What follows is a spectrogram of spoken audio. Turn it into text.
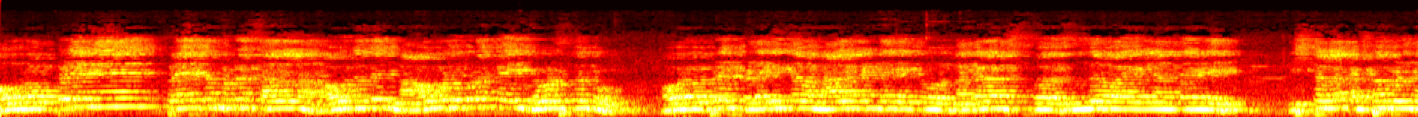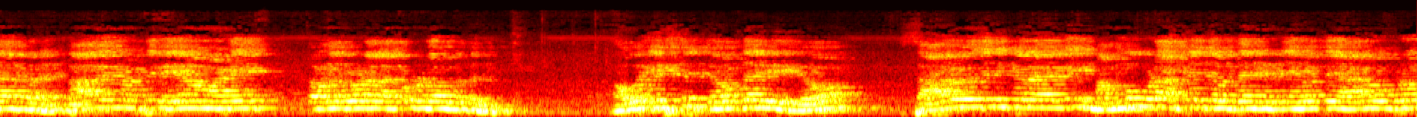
ಅವರೊಬ್ಬರೇನೆ ಪ್ರಯತ್ನ ಪಟ್ಟರೆ ಸಾಲಲ್ಲ. ಅವ್ರ ಜೊತೆ ನಾವುಗಳು ಕೂಡ ಕೈ ಜೋಡಿಸ್ಬೇಕು. ಅವರೊಬ್ಬರೇ ಬೆಳಗಿನ ನಾಲ್ಕು ಗಂಟೆಗೆ ಎದ್ದು ನಗರ ಸುಂದರವಾಗಿಲ್ಲ ಅಂತ ಹೇಳಿ ಇಷ್ಟೆಲ್ಲ ಕಷ್ಟ ಬೀಳ್ತಾ ಇರ್ತಾರೆ. ನಾವೇನ್ ಮಾಡ್ತೀವಿ? ಏನೋ ಮಾಡಿ ತಗೊಂಡು ರೋಡಲ್ಲಿ ಹಾಕೊಂಡು ಹೋಗ್ಬಿಡ್ತೀವಿ. ಅವ್ರಿಗೆ ಎಷ್ಟು ಜವಾಬ್ದಾರಿ ಇದೆಯೋ, ಸಾರ್ವಜನಿಕರಾಗಿ ನಮಗೂ ಕೂಡ ಅಷ್ಟೇ ಜವಾಬ್ದಾರಿ ಇದೆ. ಇವತ್ತು ಯಾರೋ ಒಬ್ರು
